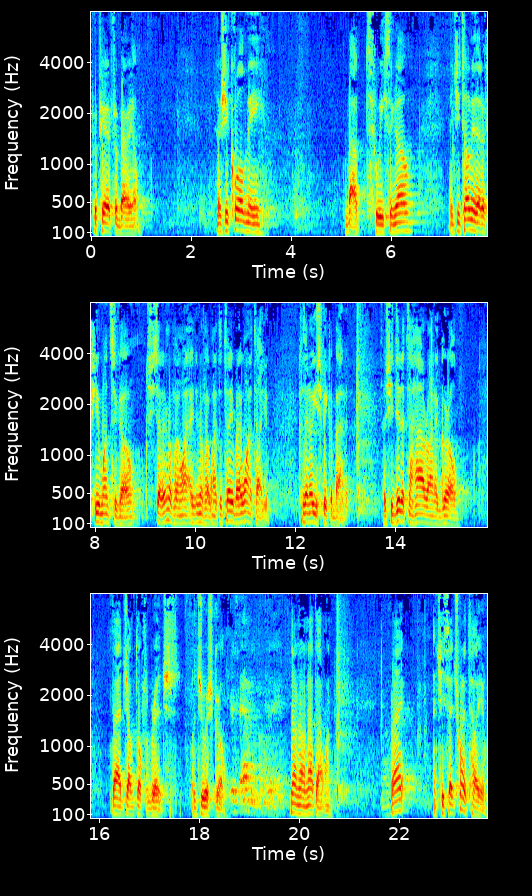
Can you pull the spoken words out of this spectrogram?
prepare it for burial. So she called me about two weeks ago, and she told me that a few months ago, she said, I don't know if I want, I didn't know if I wanted to tell you, but I want to tell you, because I know you speak about it. So she did a tahara on a girl that jumped off a bridge, a Jewish girl. Just today. No, no, not that one. Right? And she said, I just want to tell you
